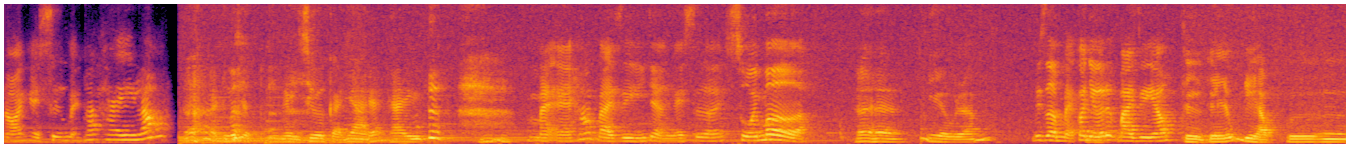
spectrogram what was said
Nói ngày xưa mẹ hát hay lắm. Đúng rồi, ngày xưa cả nhà hát hay. Mẹ hát bài gì nhỉ ngày xưa ấy? Suối mơ à? Nhiều lắm. Bây giờ mẹ có nhớ được bài gì không? Từ cái lúc đi học ừ,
